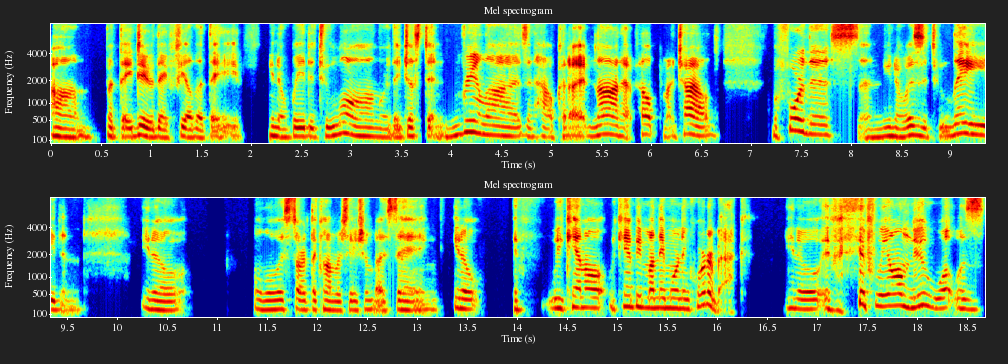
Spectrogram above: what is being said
Um, but they do they feel that they've you know waited too long or they just didn't realize and how could i not have helped my child before this? And you know is it too late? And you know we'll always start the conversation by saying you know if we can't all we can't be monday morning quarterback. You know if if we all knew what was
